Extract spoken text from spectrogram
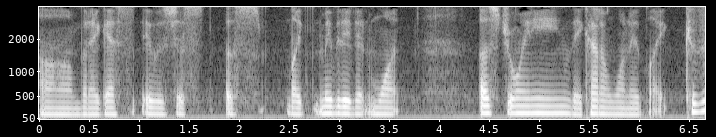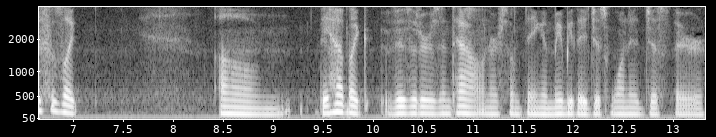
Um, but I guess it was just us, like, maybe they didn't want us joining. They kind of wanted, like, because this is like, um, they had like visitors in town or something, and maybe they just wanted just their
